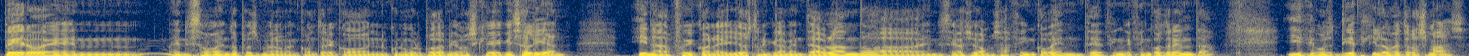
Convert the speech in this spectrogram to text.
Pero en, en ese momento, pues bueno, me encontré con, con un grupo de amigos que, que, salían y nada, fui con ellos tranquilamente hablando. A, en este caso íbamos a 5.20, 5.30 y hicimos 10 kilómetros más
